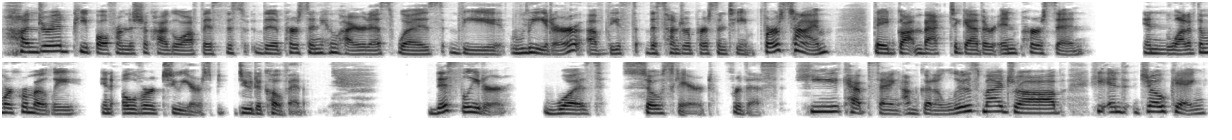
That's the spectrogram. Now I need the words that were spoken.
100 people from the Chicago office. This the person who hired us was the leader of this this 100 person team. First time they'd gotten back together in person and a lot of them work remotely in over 2 years due to COVID. This leader was so scared for this. He kept saying, I'm going to lose my job. He and joking,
